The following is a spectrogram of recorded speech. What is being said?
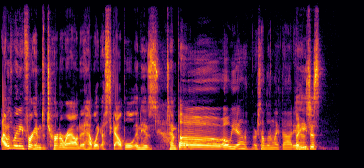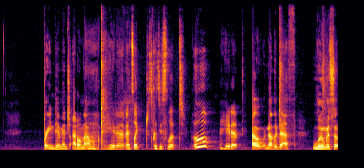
I was waiting for him to turn around and have like a scalpel in his temple, Oh, oh yeah, or something like that. Yeah. but he's just brain damage. I don't know. Ugh, I hate it. It's like just because he slipped. Ooh, I hate it. Oh, another death. Loomis, uh,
